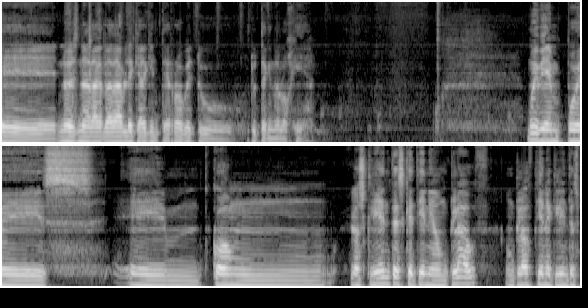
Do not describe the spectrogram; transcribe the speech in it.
eh, no es nada agradable que alguien te robe tu, tecnología. Muy bien, pues em, con los clientes que tiene OnCloud, OnCloud tiene clientes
